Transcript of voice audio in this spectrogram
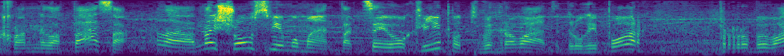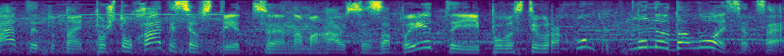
Хуан Мілатаса знайшов свій момент. Так, це його хліб. От вигравати другий поверх, пробивати. Тут навіть поштовхатися в стріт е, намагався забити і повести в рахунку. Ну, не вдалося це.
